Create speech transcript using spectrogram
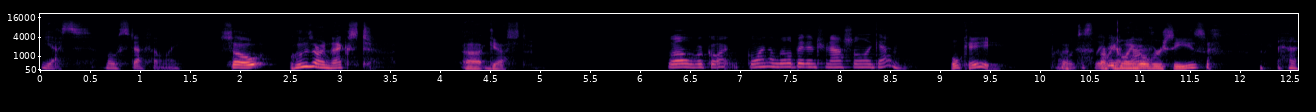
yes most definitely so who's our next uh, guest well we're going going a little bit international again okay we'll just are we going overseas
